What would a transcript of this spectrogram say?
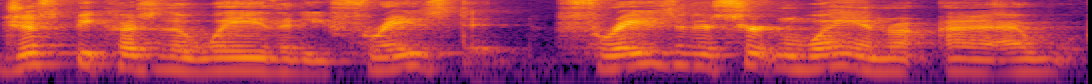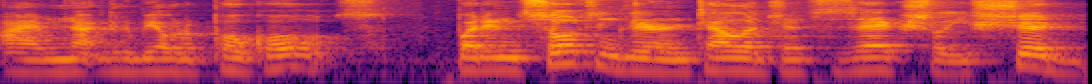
Just because of the way that he phrased it. Phrase it a certain way and I, I, I'm not going to be able to poke holes. But insulting their intelligence is actually should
